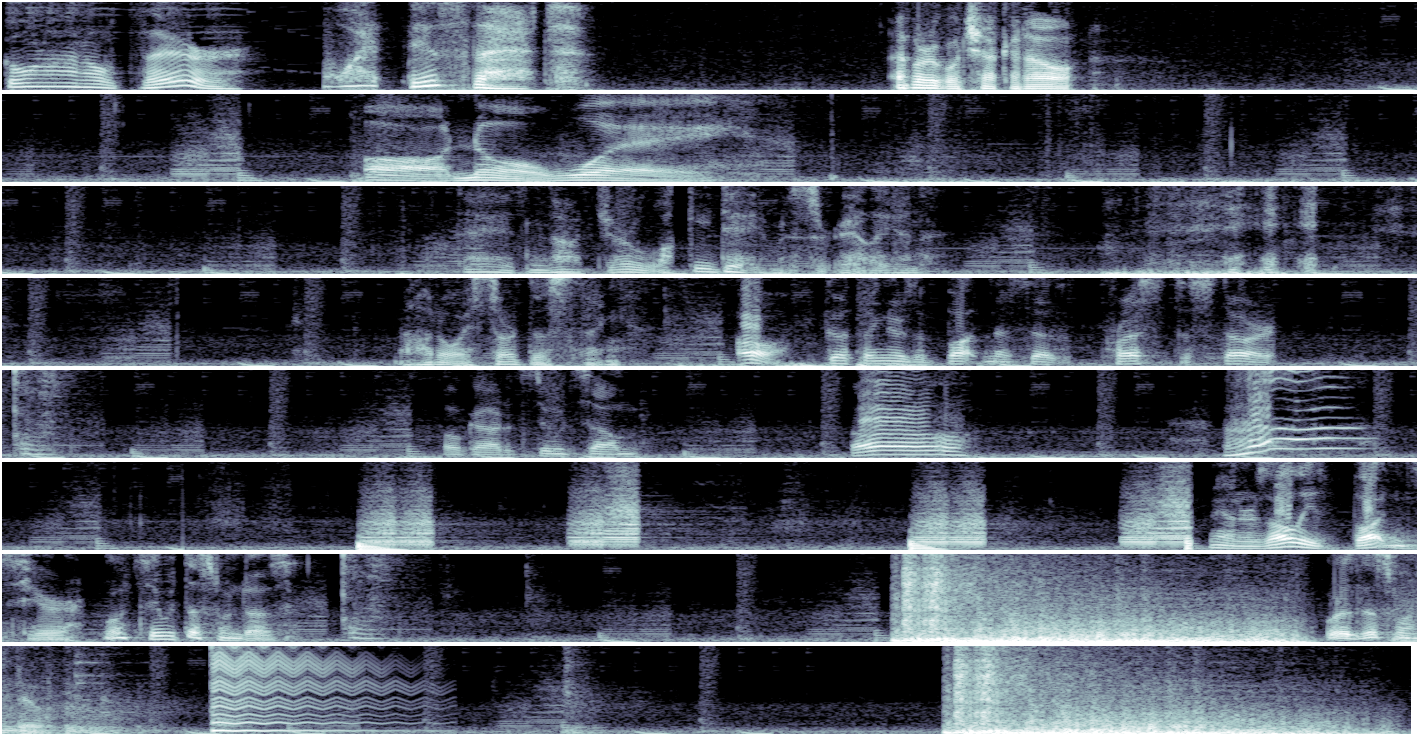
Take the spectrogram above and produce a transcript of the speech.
going on out there? What is that? I better go check it out. Oh, no way. Today is not your lucky day, Mr. Alien. now, how do I start this thing? Oh, good thing there's a button that says press to start. Oh. Oh god, it's doing something. Oh! Ah! Man, there's all these buttons here. Let's see what this one does. What does this one do?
